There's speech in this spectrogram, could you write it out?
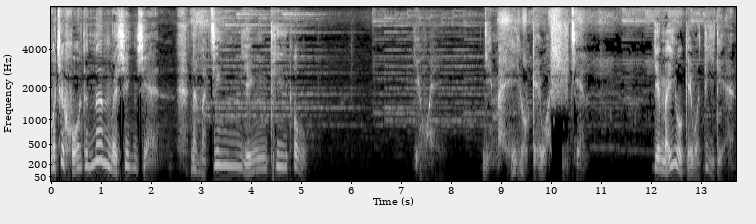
我却活得那么新鲜，那么晶莹剔透，因为。你没有给我时间，也没有给我地点，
